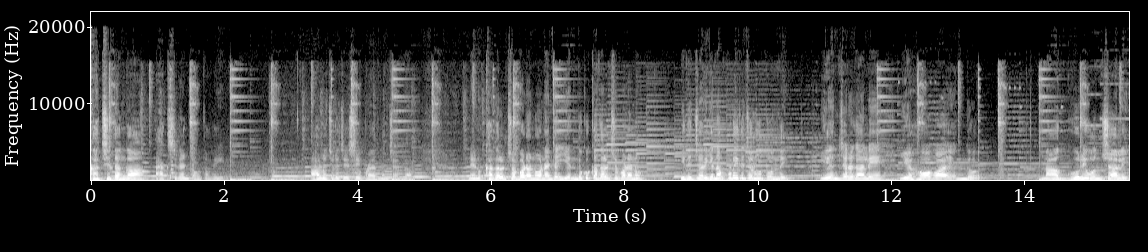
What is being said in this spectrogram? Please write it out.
ఖచ్చితంగా యాక్సిడెంట్ అవుతుంది ఆలోచన చేసే ప్రయత్నం చేద్దాం. నేను కదల్చబడను అని అంటే ఎందుకు కదల్చబడను? ఇది జరిగినప్పుడు ఇది జరుగుతుంది. ఏం జరగాలి? యహోవా ఎందు నా గురి ఉంచాలి.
